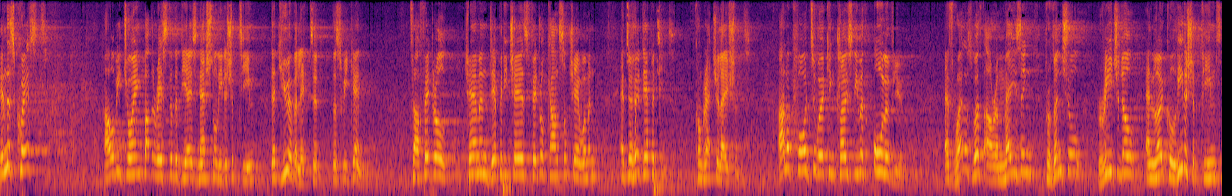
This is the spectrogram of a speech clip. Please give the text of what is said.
In this quest, I will be joined by the rest of the DA's national leadership team that you have elected this weekend. To our federal chairman, deputy chairs, federal council chairwoman, and to her deputies, congratulations. I look forward to working closely with all of you, as well as with our amazing provincial, regional, and local leadership teams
